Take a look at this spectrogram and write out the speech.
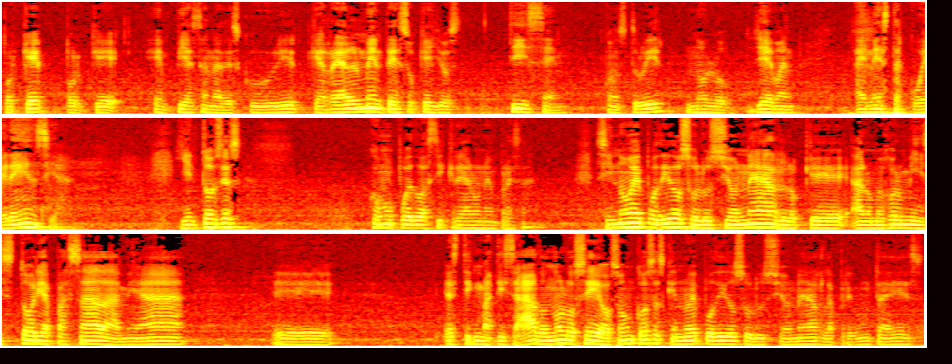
¿Por qué? Porque empiezan a descubrir que realmente eso que ellos dicen construir no lo llevan en esta coherencia. Y entonces, ¿cómo puedo así crear una empresa? Si no he podido solucionar lo que a lo mejor mi historia pasada me ha eh, estigmatizado, no lo sé, o son cosas que no he podido solucionar, la pregunta es,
